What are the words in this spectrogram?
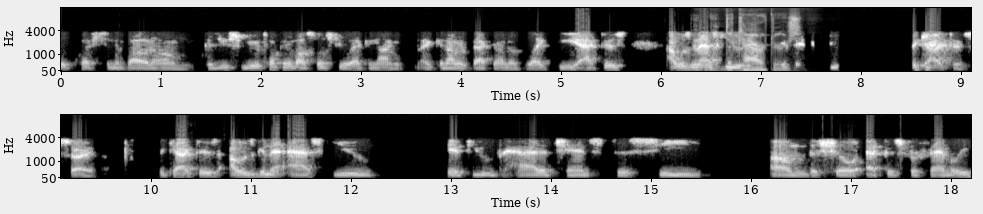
a question about um because you you were talking about socioeconomic economic background of like the actors. I was gonna ask the you characters. The characters, sorry, the characters. I was gonna ask you if you've had a chance to see um the show F is for Family.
